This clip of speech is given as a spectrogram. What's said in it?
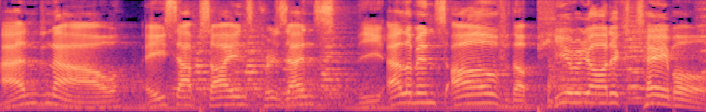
And now, ASAP Science presents the elements of the periodic table.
